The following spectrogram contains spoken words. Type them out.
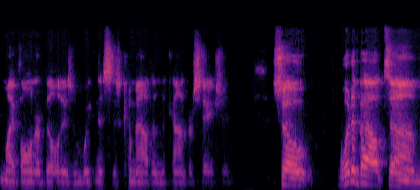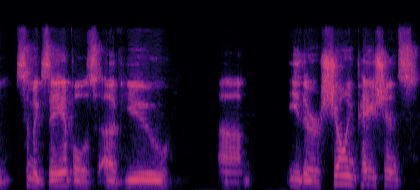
my vulnerabilities and weaknesses come out in the conversation. So, what about um, some examples of you um, either showing patience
